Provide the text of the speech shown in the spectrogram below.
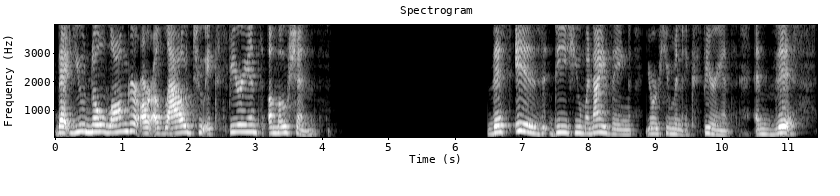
that you no longer are allowed to experience emotions. This is dehumanizing your human experience. And this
